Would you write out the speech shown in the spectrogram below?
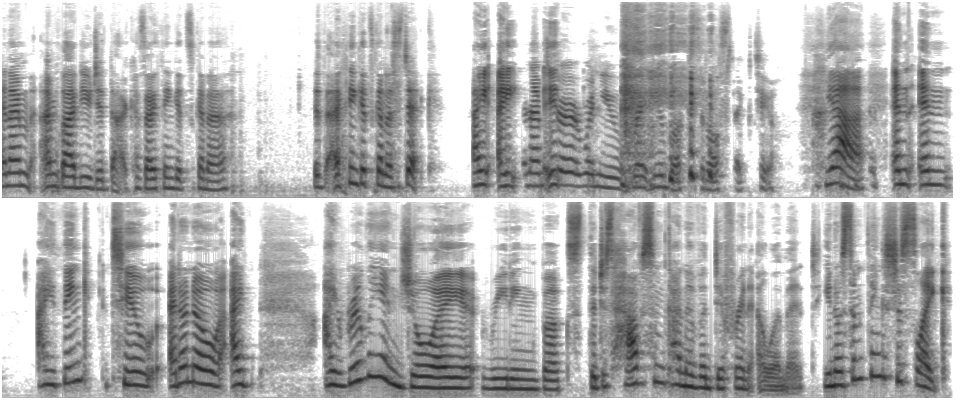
and I'm I'm glad you did that cuz I think it's to I think it's to stick I, I and I'm it, sure when you write new books, it'll stick too. Yeah, and and I think too. I don't know. I I really enjoy reading books that just have some kind of a different element. You know, some things just like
